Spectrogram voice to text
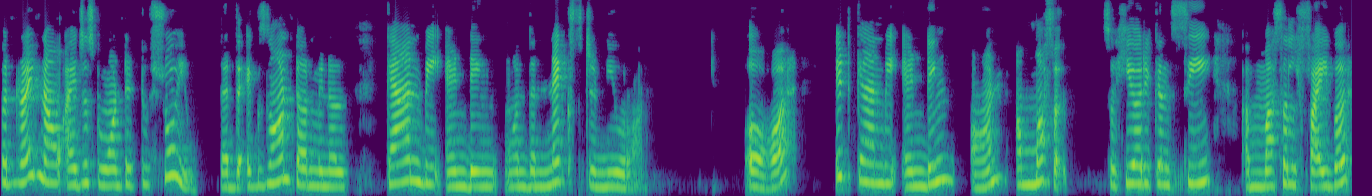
but right now I just wanted to show you that the axon terminal can be ending on the next neuron or it can be ending on a muscle. So here you can see a muscle fiber.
